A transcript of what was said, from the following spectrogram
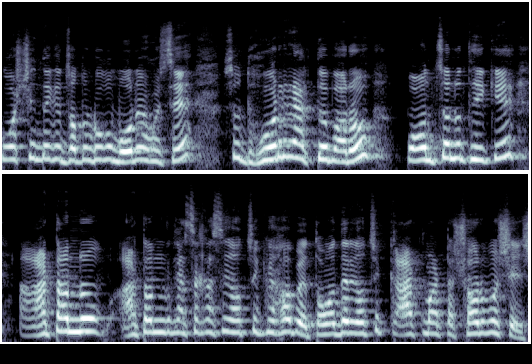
কোশ্চেন থেকে যতটুকু মনে হয়েছে সো ধরে রাখতে পারো, পঞ্চান্ন থেকে আটান্ন আটান্নর কাছাকাছি হচ্ছে কি হবে? তোমাদের হচ্ছে কাটমারটা সর্বশেষ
